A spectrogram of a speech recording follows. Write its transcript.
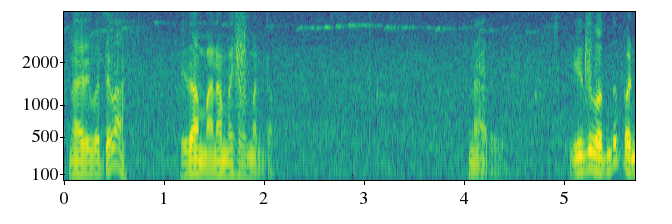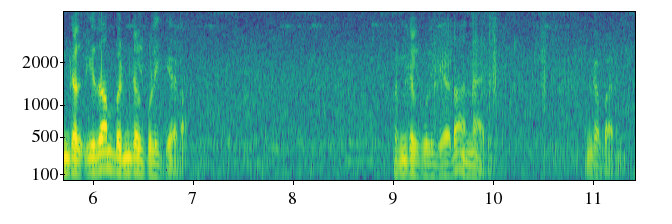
என்ன இருக்குது பார்த்தீங்களா இதுதான் மனமகிழ் மன்றம். என்ன இது வந்து பெண்கள் இதுதான் பெண்கள் குளிக்க இடம். பெண்கள் குளிக்க இடம் என்ன இருக்குது இங்கே பாருங்கள்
